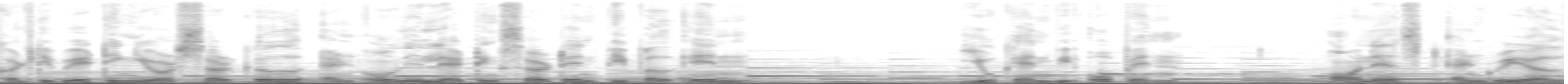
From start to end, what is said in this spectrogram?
Cultivating your circle and only letting certain people in. You can be open, honest, and real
